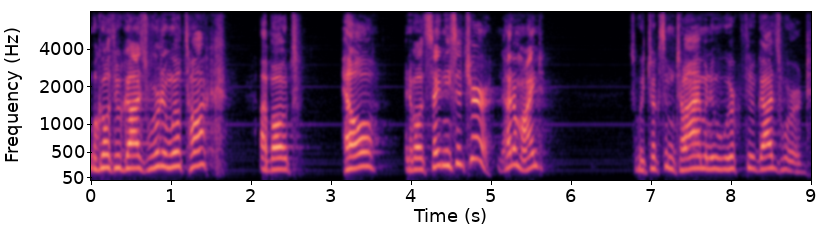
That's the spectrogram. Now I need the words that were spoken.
We'll go through God's Word and we'll talk about hell and about Satan. He said, Sure, I don't mind. So we took some time and we worked through God's Word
